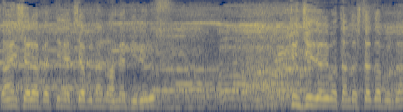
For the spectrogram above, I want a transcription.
Sayın Şerafettin Etçe buradan rahmet diliyoruz. Tüm Cizreli vatandaşlar da burada.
